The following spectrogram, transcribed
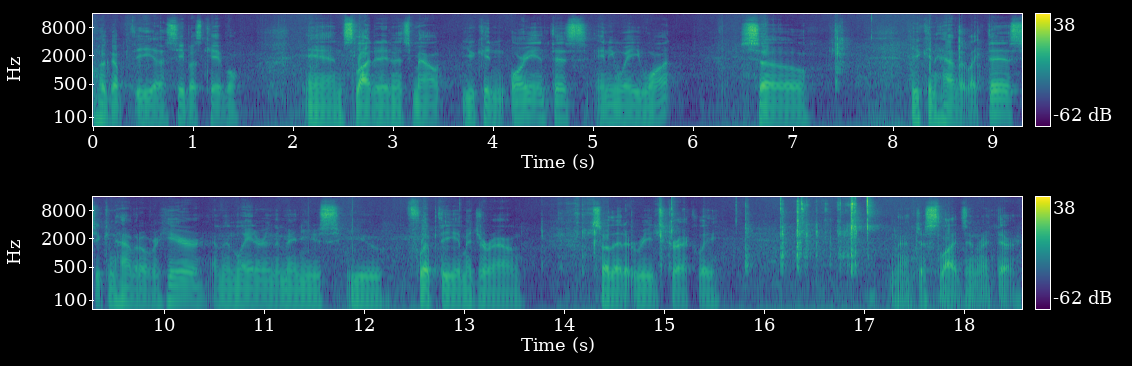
hook up the uh, C-bus cable and slide it in its mount. You can orient this any way you want. So you can have it like this, you can have it over here, and then later in the menus you flip the image around so that it reads correctly. And that just slides in right there.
